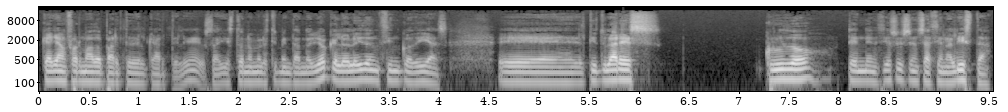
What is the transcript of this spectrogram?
que hayan formado parte del cártel. ¿eh? O sea, y esto no me lo estoy inventando yo, que lo he leído en cinco días. Eh, el titular es crudo, tendencioso y sensacionalista.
